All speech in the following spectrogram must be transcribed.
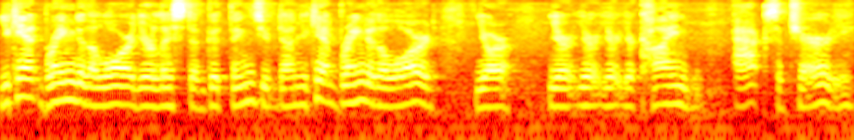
You can't bring to the Lord your list of good things you've done. You can't bring to the Lord your your your your, your kind acts of charity.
